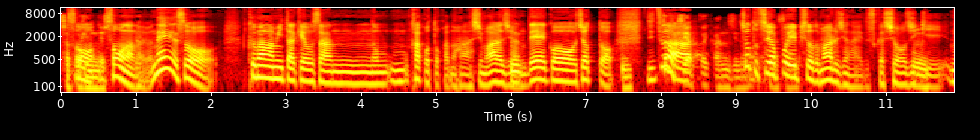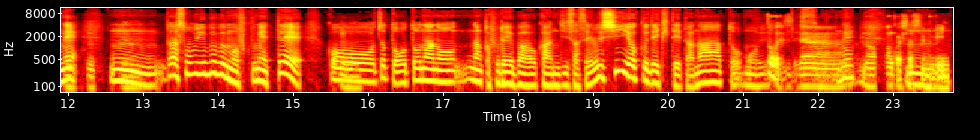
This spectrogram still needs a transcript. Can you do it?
作品でした、そうなのよね。そう。熊上武雄さんの過去とかの話もあるじゃん。で、こう、ちょっとうん、実は、ちょっと艶っぽいエピソードもあるじゃないですか、正直。ね。うん。うん。だからそういう部分も含めて、こう、ちょっと大人のなんかフレーバーを感じさせるし、よくできてたなと思うんですよそうですね。ななんか久しぶりに、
